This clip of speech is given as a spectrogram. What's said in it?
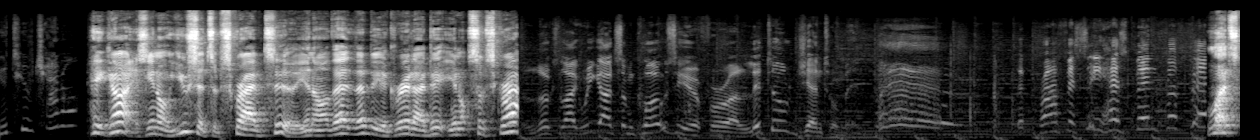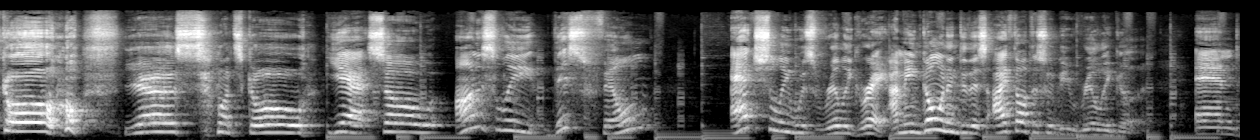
YouTube channel? Hey guys, you know you should subscribe too. You know that that'd be a great idea. You know, subscribe. Looks like we got some clothes here for a little gentleman. The prophecy has been fulfilled. Let's go! Yes, let's go. Yeah, so honestly, this film actually was really great. I mean, going into this, I thought this would be really good. And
